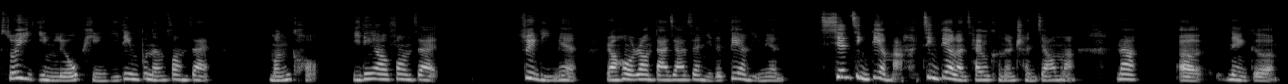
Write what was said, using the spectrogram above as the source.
所以引流品一定不能放在。门口一定要放在最里面，然后让大家在你的店里面先进店嘛，进店了才有可能成交嘛。那呃那个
